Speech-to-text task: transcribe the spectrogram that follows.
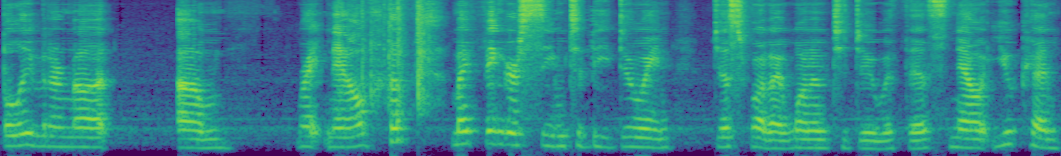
Believe it or not, um, right now, my fingers seem to be doing just what I want them to do with this. Now, you can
